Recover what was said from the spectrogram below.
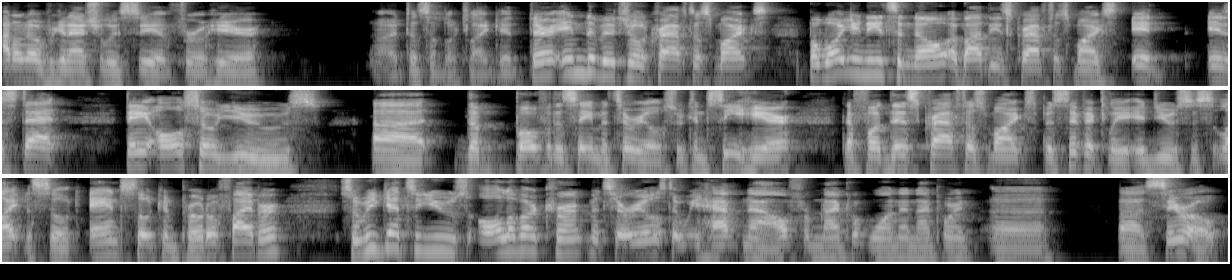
I don't know if we can actually see it through here. Uh, it doesn't look like it. They're individual crafters marks, but what you need to know about these crafters marks it is that they also use uh, the both of the same materials. You can see here that for this crafters mark specifically, it uses lightless silk and silken proto fiber. So we get to use all of our current materials that we have now from 9.1 and 9 uh, zero,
